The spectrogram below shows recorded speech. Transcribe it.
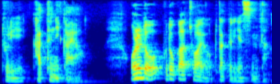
둘이 같으니까요. 오늘도 구독과 좋아요 부탁드리겠습니다.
